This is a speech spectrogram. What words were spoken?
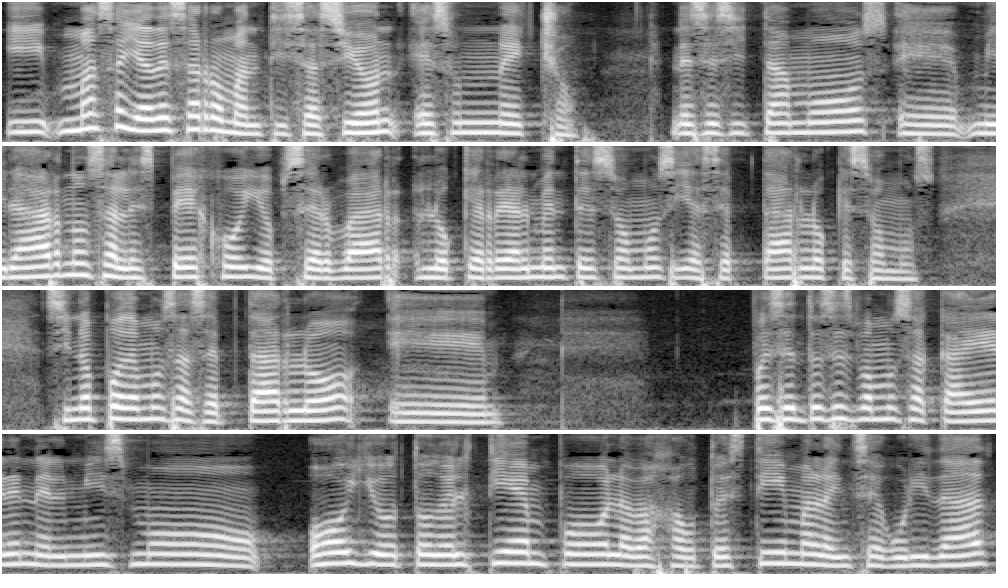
Y más allá de esa romantización, es un hecho necesitamos eh, mirarnos al espejo y observar lo que realmente somos y aceptar lo que somos. Si no podemos aceptarlo, eh, pues entonces vamos a caer en el mismo hoyo todo el tiempo, la baja autoestima, la inseguridad,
